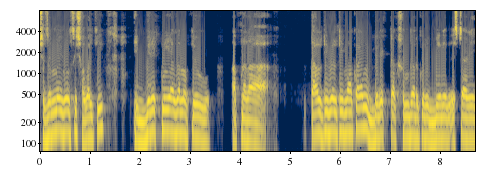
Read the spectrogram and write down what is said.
সেজন্যই বলছি সবাইকে এই ব্রেক নিয়ে যেন কেউ আপনারা টাল্টি বেল্টি না করেন ব্রেকটা সুন্দর করে ব্রেক স্টারিং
